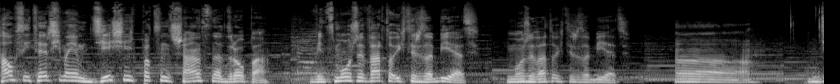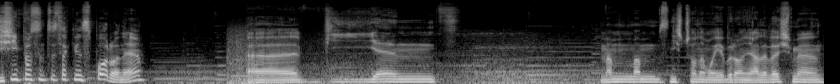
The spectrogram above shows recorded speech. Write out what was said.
House Eatersi mają 10% szans na dropa, więc może warto ich też zabijać. Może warto ich też zabijać. O. 10% to jest całkiem sporo, nie? Eee, więc... Mam, mam zniszczone moje bronie, ale weźmy...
